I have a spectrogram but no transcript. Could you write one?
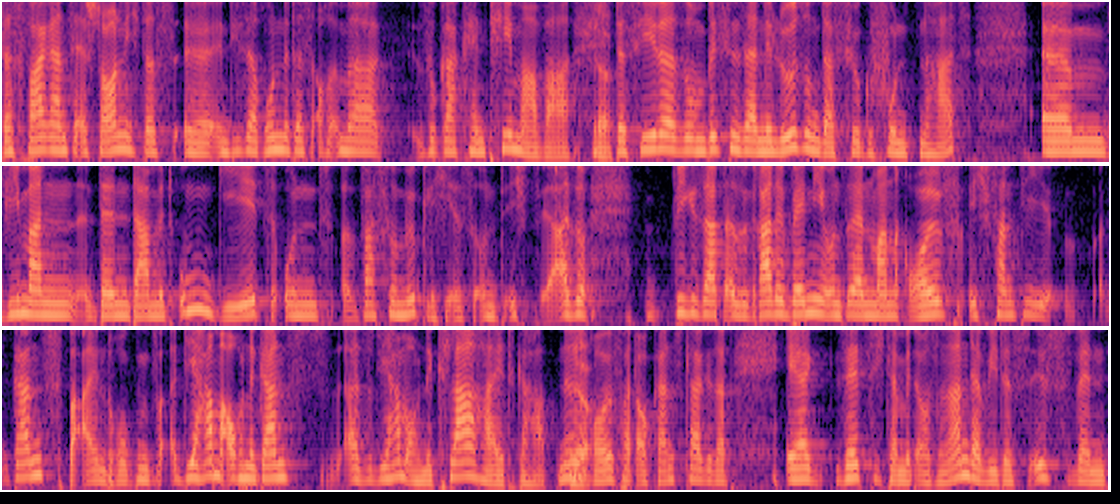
das war ganz erstaunlich, dass äh, in dieser Runde das auch immer so gar kein Thema war. Ja. Dass jeder so ein bisschen seine Lösung dafür gefunden hat. Ähm, wie man denn damit umgeht und was so möglich ist. Und ich, also, wie gesagt, also gerade Benny und sein Mann Rolf, ich fand die ganz beeindruckend. Die haben auch eine ganz, also die haben auch eine Klarheit gehabt. Ne? Ja. Rolf hat auch ganz klar gesagt, er setzt sich damit auseinander, wie das ist, wenn,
